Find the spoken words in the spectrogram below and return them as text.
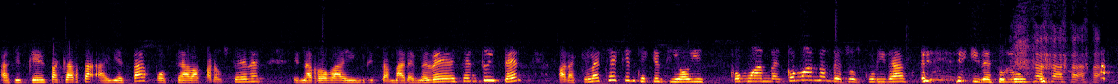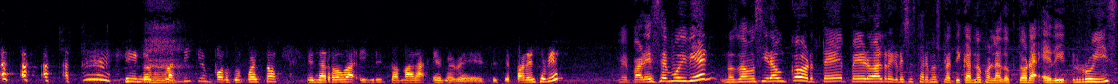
Así que esta carta ahí está, posteada para ustedes en arroba Ingrid Tamara MBS en Twitter, para que la chequen, chequen si hoy cómo andan, cómo andan de su oscuridad y de su luz. y nos platiquen, por supuesto, en arroba Ingrid Tamara MBS. ¿Te parece bien? Me parece muy bien. Nos vamos a ir a un corte, pero al regreso estaremos platicando con la doctora Edith Ruiz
